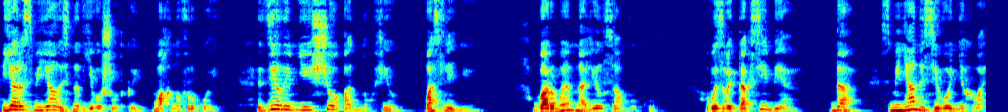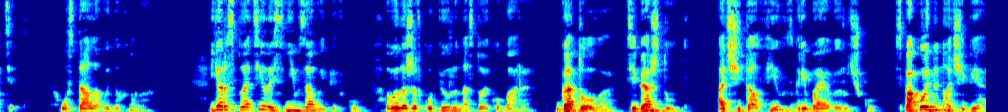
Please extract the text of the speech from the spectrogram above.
Я рассмеялась над его шуткой, махнув рукой. «Сделай мне еще одну, Фил, последнюю». Бармен налил самбуку. «Вызвать такси, Беа?» «Да, с меня на сегодня хватит. Устало выдохнула. Я расплатилась с ним за выпивку, выложив купюры на стойку бара. «Готово. Тебя ждут», – отсчитал Фил, сгребая выручку. «Спокойной ночи, Беа.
